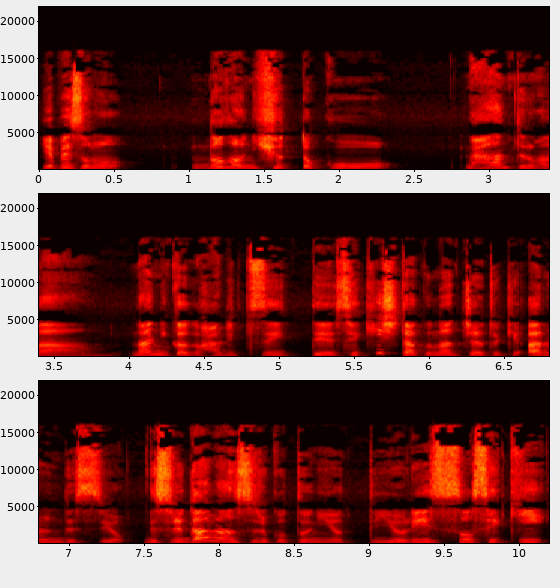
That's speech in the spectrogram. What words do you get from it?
やっぱりその、喉にヒュッとこう、なんていうのかな、何かが張り付いて、咳したくなっちゃう時あるんですよ。で、それ我慢することによって、より一層咳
